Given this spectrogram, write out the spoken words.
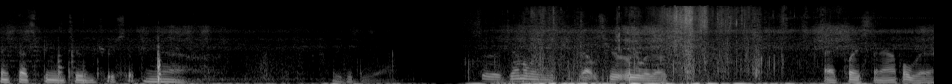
think that's being too intrusive. Yeah. We could do that. So the gentleman that was here earlier with us I placed an apple there.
